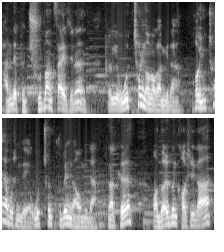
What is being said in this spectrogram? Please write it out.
반대편 주방 사이즈는 여기 5,000이 넘어갑니다. 거의 6,000이라 보시면 돼요. 5,900 나옵니다. 그만큼 어, 넓은 거실과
